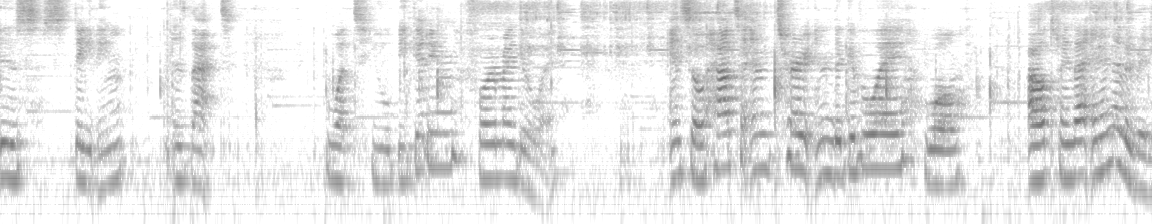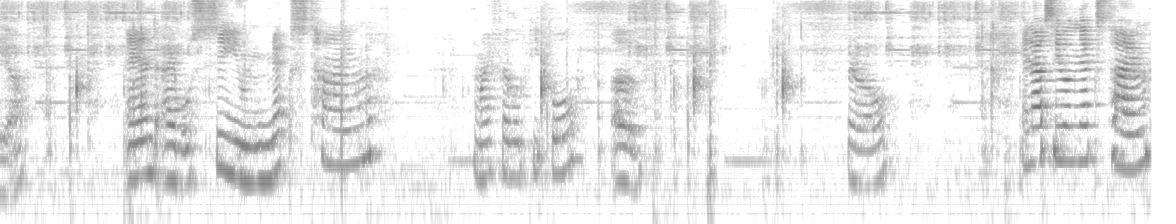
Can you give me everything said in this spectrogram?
is stating, is that what you will be getting for my giveaway. And so how to enter in the giveaway, well, I'll explain that in another video. And I will see you next time, my fellow people of Pharaoh. And I'll see you next time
